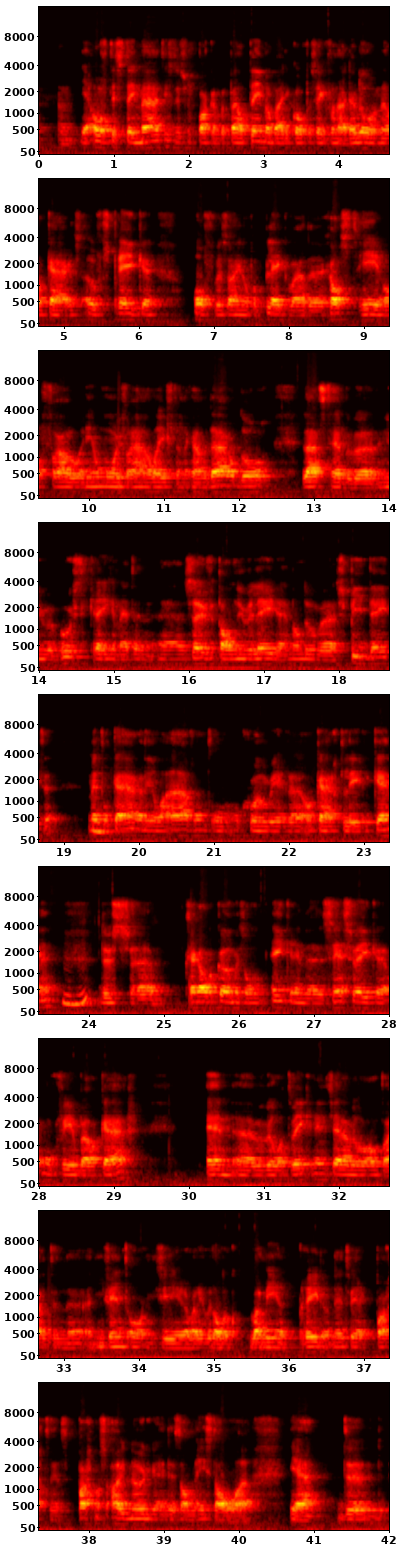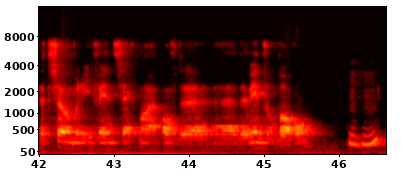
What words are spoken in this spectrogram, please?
ja, of het is thematisch, dus we pakken een bepaald thema bij de kop en zeggen van nou daar willen we met elkaar eens over spreken. Of we zijn op een plek waar de gastheer of vrouw een heel mooi verhaal heeft en dan gaan we daarop door. Laatst hebben we een nieuwe boost gekregen met een uh, zevental nieuwe leden en dan doen we speed daten met mhm. elkaar een hele avond om ook gewoon weer uh, elkaar te leren kennen. Mhm. Dus uh, ik zeg al, we komen zo'n één keer in de zes weken ongeveer bij elkaar. En uh, we willen twee keer in het jaar willen we altijd een, uh, een event organiseren waarin we dan ook wat meer breder netwerkpartners partners uitnodigen. En dat is dan meestal ja, de, het zomer-event, zeg maar, of de, de winterborrel. Mm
